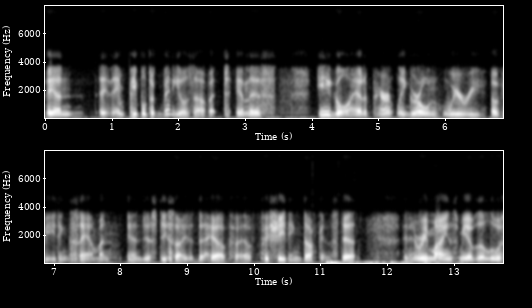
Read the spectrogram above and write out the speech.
and and people took videos of it and this eagle had apparently grown weary of eating salmon and just decided to have a fish eating duck instead and it reminds me of the Lewis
